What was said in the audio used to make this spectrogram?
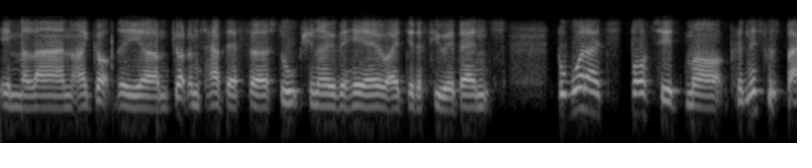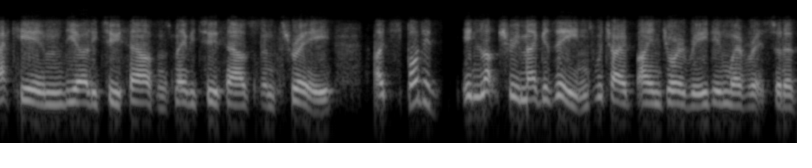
in Milan. I got the um, got them to have their first auction over here. I did a few events. But what I'd spotted, Mark, and this was back in the early 2000s, maybe 2003, I'd spotted in luxury magazines, which I, I enjoy reading, whether it's sort of,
